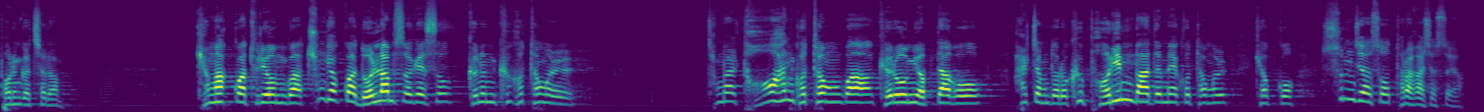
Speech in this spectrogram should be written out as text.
보는 것처럼 경악과 두려움과 충격과 놀람 속에서 그는 그 고통을 정말 더한 고통과 괴로움이 없다고 할 정도로 그 버림받음의 고통을 겪고 숨져서 돌아가셨어요.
